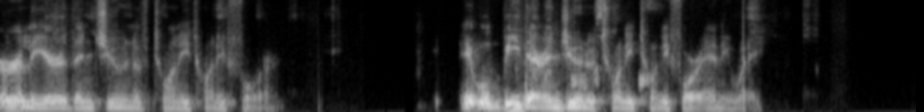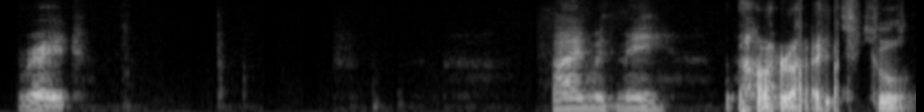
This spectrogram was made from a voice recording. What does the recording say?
earlier than June of 2024. It will be there in June of 2024 anyway. Right. Fine with me. All right, cool.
